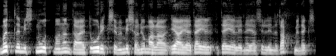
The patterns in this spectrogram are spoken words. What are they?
mõtlemist muutma nõnda, et uuriksime, mis on jumala hea ja täie, täieline ja selline tahtmine, eks,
